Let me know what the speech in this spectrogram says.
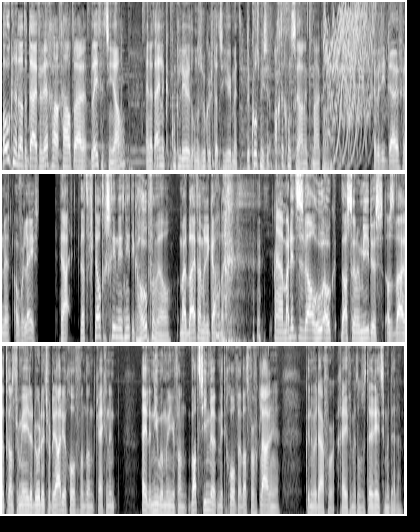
Ook nadat de duiven weggehaald waren, bleef het signaal. En uiteindelijk concludeerden de onderzoekers dat ze hier met de kosmische achtergrondstraling te maken hadden. Hebben die duiven het overleefd? Ja, dat vertelt de geschiedenis niet. Ik hoop van wel. Maar het blijven Amerikanen. Eh, maar dit is dus wel hoe ook de astronomie dus als het ware transformeer je door dit soort radiogolven. Want dan krijg je een hele nieuwe manier van wat zien we met die golven en wat voor verklaringen kunnen we daarvoor geven met onze theoretische modellen.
